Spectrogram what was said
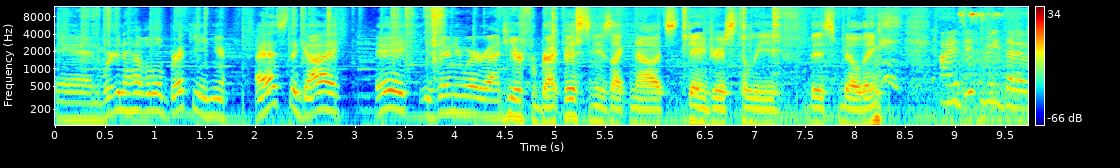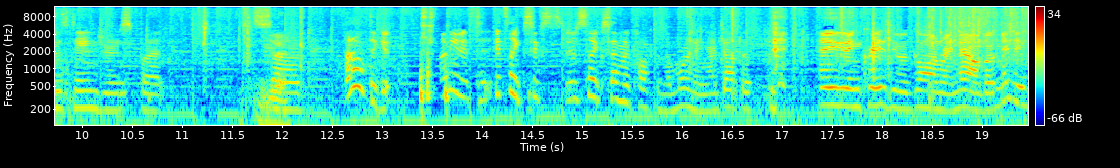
And we're gonna have a little brekkie in here. I asked the guy, hey, is there anywhere around here for breakfast? And he's like, no, it's dangerous to leave this building. I did read that it was dangerous, but Yeah. I don't think it. I mean, it's it's like six. It's like seven o'clock in the morning. I doubt that anything crazy would go on right now, but maybe.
